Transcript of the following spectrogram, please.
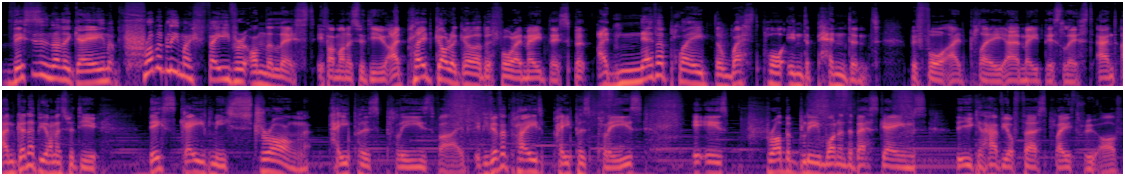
this is another game, probably my favorite on the list, if I'm honest with you. I'd played Gorogoa before I made this, but I'd never played the Westport Independent before I'd play uh, made this list. And I'm going to be honest with you, this gave me strong Papers, Please vibes. If you've ever played Papers, Please, it is probably one of the best games that you can have your first playthrough of.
